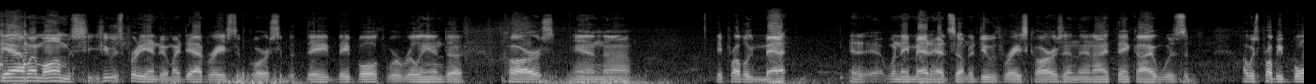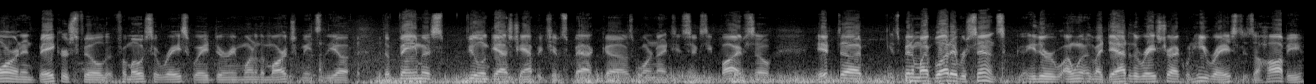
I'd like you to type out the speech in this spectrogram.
yeah, my mom, she, she was pretty into it. My dad raced, of course, but they, they both were really into cars, and uh, they probably met. And uh, when they met, had something to do with race cars. And then I think I was, I was probably born in Bakersfield at Famoso Raceway during one of the March meets, the uh, the famous Fuel and Gas Championships. Back, uh, I was born in 1965, so it uh, it's been in my blood ever since. Either I went with my dad to the racetrack when he raced as a hobby,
